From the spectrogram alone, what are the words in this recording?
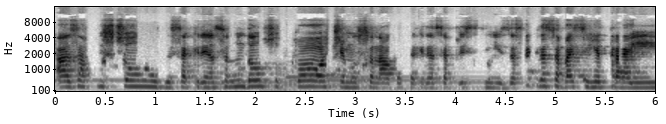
as aflições dessa criança, não dão o suporte emocional que essa criança precisa. Essa criança vai se retrair,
